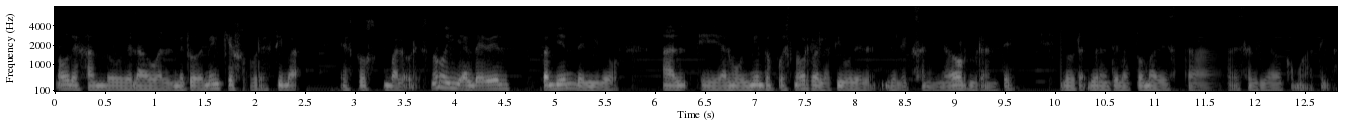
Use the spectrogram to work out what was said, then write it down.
¿no? dejando de lado el método de Men que sobreestima estos valores, ¿no? y al de Bell también debido al, eh, al, movimiento pues, ¿no? relativo del, del examinador durante, durante la toma de esta, de habilidad acomodativa.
